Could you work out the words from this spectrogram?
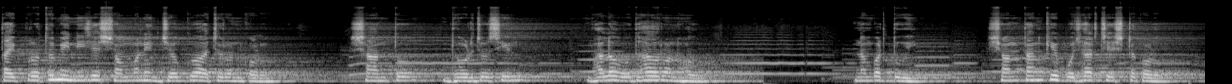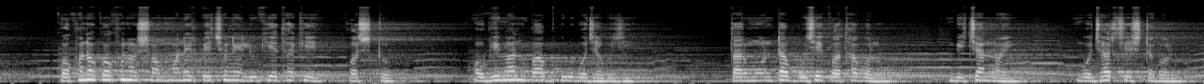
তাই প্রথমে নিজের সম্মানের যোগ্য আচরণ করো। শান্ত, ধৈর্যশীল, ভালো উদাহরণ হও। নম্বর দুই, সন্তানকে বোঝার চেষ্টা করো। কখনো কখনো সম্মানের পেছনে লুকিয়ে থাকে কষ্ট, অভিমান বা ভুল বোঝাবুঝি। তার মনটা বুঝে কথা বলো। বিচার নয়, বোঝার চেষ্টা করো।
